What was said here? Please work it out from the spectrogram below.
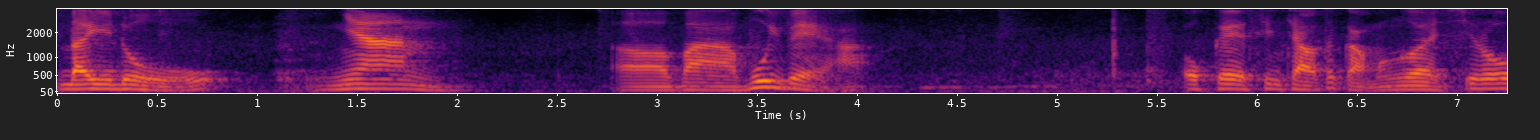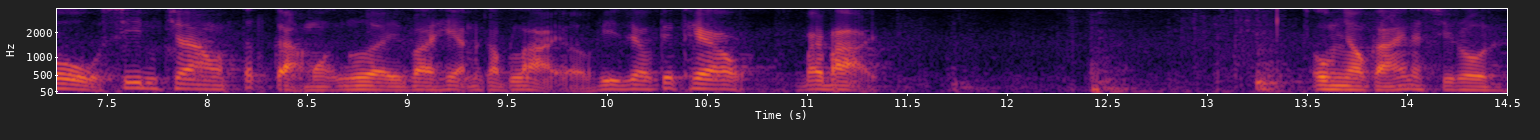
đầy đủ nhàn uh, và vui vẻ. Ok xin chào tất cả mọi người. Siro xin chào tất cả mọi người và hẹn gặp lại ở video tiếp theo. Bye bye ôm nhau cái là Siro này.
